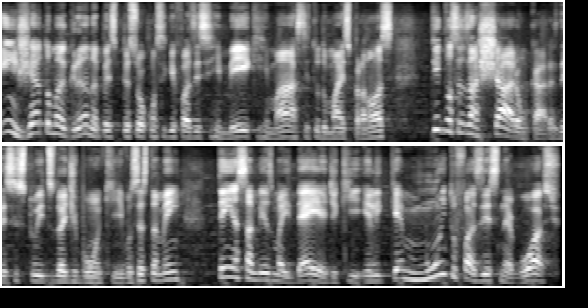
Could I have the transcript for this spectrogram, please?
e injeta uma grana pra esse pessoal conseguir fazer esse remake, remaster e tudo mais pra nós. O que vocês acharam, cara, desses tweets do Ed Boon aqui? Vocês também têm essa mesma ideia de que ele quer muito fazer esse negócio,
